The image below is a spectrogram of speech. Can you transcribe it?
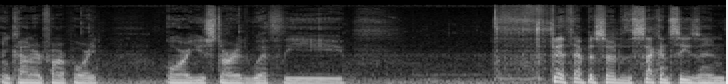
Encounter at Farpoint, or you started with the fifth episode of the second season,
